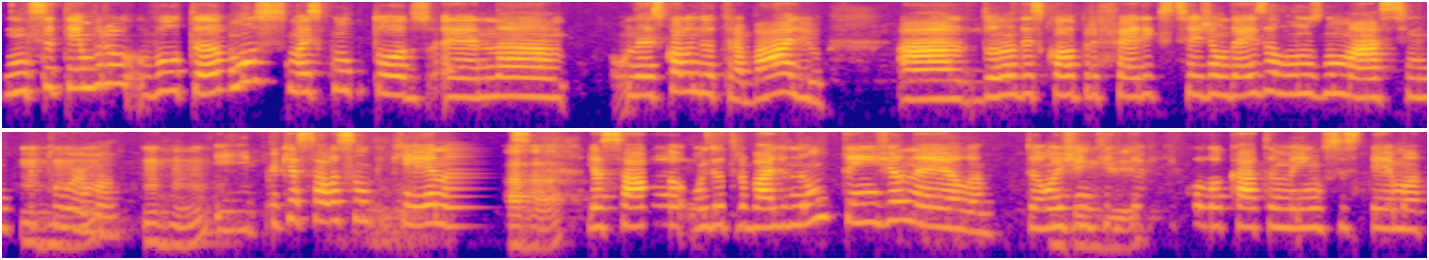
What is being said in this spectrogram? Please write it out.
Em setembro voltamos, mas com todos. É, na, na escola onde eu trabalho, a dona da escola prefere que sejam 10 alunos no máximo por uhum, turma. Uhum. E porque as salas são pequenas. Uhum. E a sala onde eu trabalho não tem janela. Então a Entendi. gente teve que colocar também um sistema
